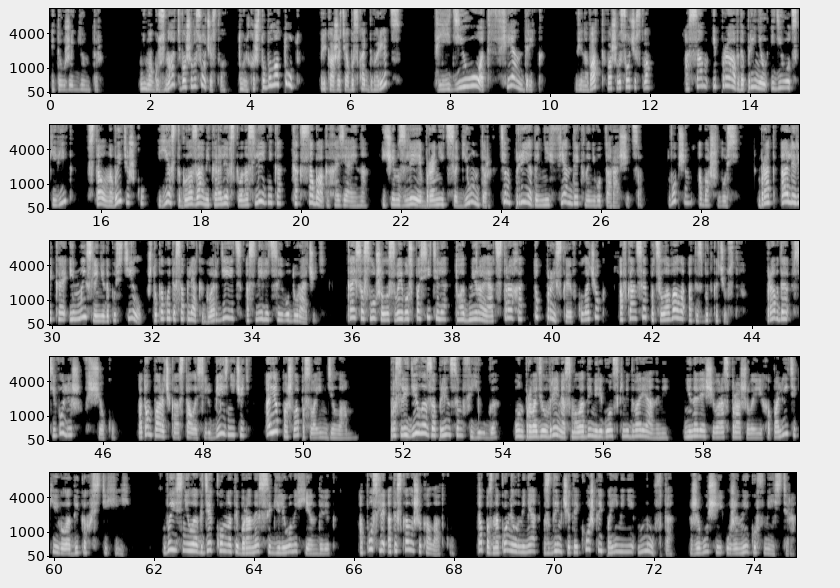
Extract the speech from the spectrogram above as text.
Это уже Гюнтер. — Не могу знать, ваше высочество. Только что была тут. Прикажете обыскать дворец? — Ты идиот, Фендрик! — Виноват, ваше высочество. А сам и правда принял идиотский вид, встал на вытяжку ест глазами королевского наследника, как собака хозяина. И чем злее бронится Гюнтер, тем преданней Фендрик на него таращится. В общем, обошлось. Брат Алерика и мысли не допустил, что какой-то сопляк-гвардеец осмелится его дурачить. Кайса слушала своего спасителя, то обмирая от страха, то прыская в кулачок, а в конце поцеловала от избытка чувств. Правда, всего лишь в щеку. Потом парочка осталась любезничать, а я пошла по своим делам. Проследила за принцем Фьюга. Он проводил время с молодыми регонскими дворянами, ненавязчиво расспрашивая их о политике и владыках стихий. Выяснила, где комнаты баронессы Гелионы Хендовик, а после отыскала шоколадку. Та познакомила меня с дымчатой кошкой по имени Муфта, живущей у жены гофмейстера.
